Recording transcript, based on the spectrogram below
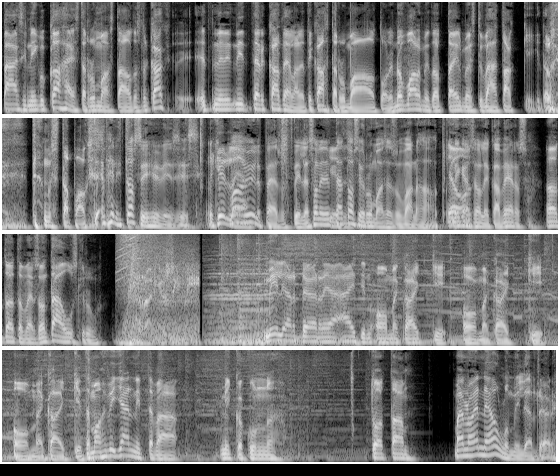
pääsi niinku kahdesta rumasta autosta. Kak, et ne, niitä ei katella niitä kahta rumaa autoa, niin ne on valmiita ottaa ilmeisesti vähän takkiikin tämmöisessä tapauksessa. Se meni tosi hyvin siis. Kyllä. Mä oon ja- ylpeä susta, Ville. Se oli nyt tää tosi ruma se sun vanha auto. Joo. Mikä se olikaan, Verso? No, toita verso. On tää uusi ruma. Miljardöörejä äitin oomme kaikki, oomme kaikki, oomme kaikki. Tämä on hyvin jännittävää, Mikko, kun tuota, mä en ole ennen ollut miljardööri.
